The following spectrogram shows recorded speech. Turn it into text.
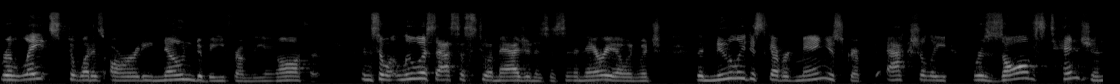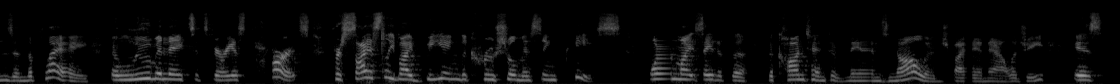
relates to what is already known to be from the author. And so, what Lewis asks us to imagine is a scenario in which the newly discovered manuscript actually resolves tensions in the play, illuminates its various parts precisely by being the crucial missing piece. One might say that the, the content of man's knowledge, by analogy, is,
